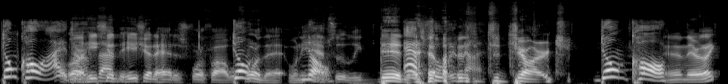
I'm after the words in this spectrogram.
Don't call either Well, he should he should have had his fourth foul Don't- before that when he no. absolutely did Absolutely not. to charge. Don't call And they were like,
